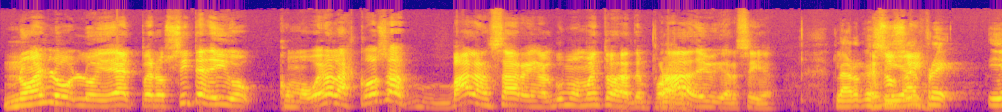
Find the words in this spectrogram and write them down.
no es lo, lo ideal, pero sí te digo, como veo las cosas, va a lanzar en algún momento de la temporada Claro. David García. Claro que Eso sí, sí. Y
